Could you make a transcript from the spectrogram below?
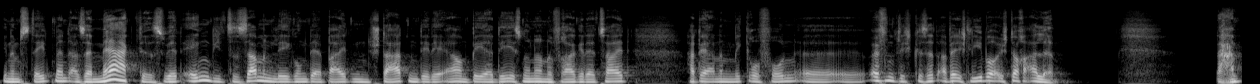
in einem Statement, als er merkte, es wird eng, die Zusammenlegung der beiden Staaten DDR und BRD ist nur noch eine Frage der Zeit, hat er an einem Mikrofon äh, öffentlich gesagt, aber ich liebe euch doch alle. Da haben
